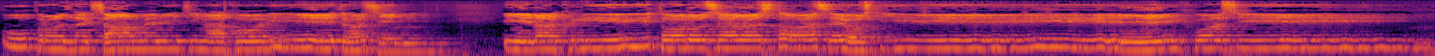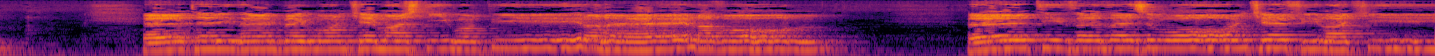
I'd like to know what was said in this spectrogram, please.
upros dexamenit in apolitrosin, in acritonos anastaseos δεσμών και φυλακής,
